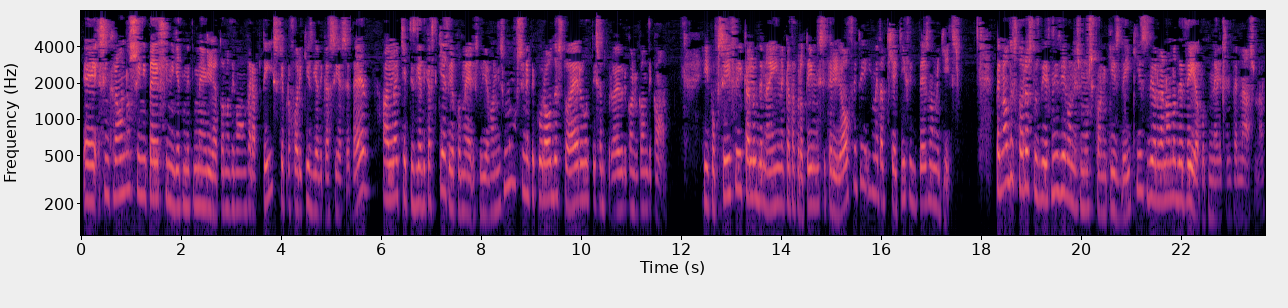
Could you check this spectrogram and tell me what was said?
ε, συγχρόνως είναι υπεύθυνη για την επιμέλεια των οδηγών γραπτής και προφορικής διαδικασίας ΕΔΕΔ, αλλά και τις διαδικαστικές λεπτομέρειες του διαγωνισμού, συνεπικουρώντας το έργο της Αντιπροέδρου Εικονικών Δικών. Οι υποψήφοι καλούνται να είναι κατά προτίμηση τελειόφοιτοι ή μεταπτυχιακοί φοιτητές νομικής. Περνώντας τώρα στους διεθνείς διαγωνισμούς εικονικής δίκης, διοργανώνονται δύο από την Elks International.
